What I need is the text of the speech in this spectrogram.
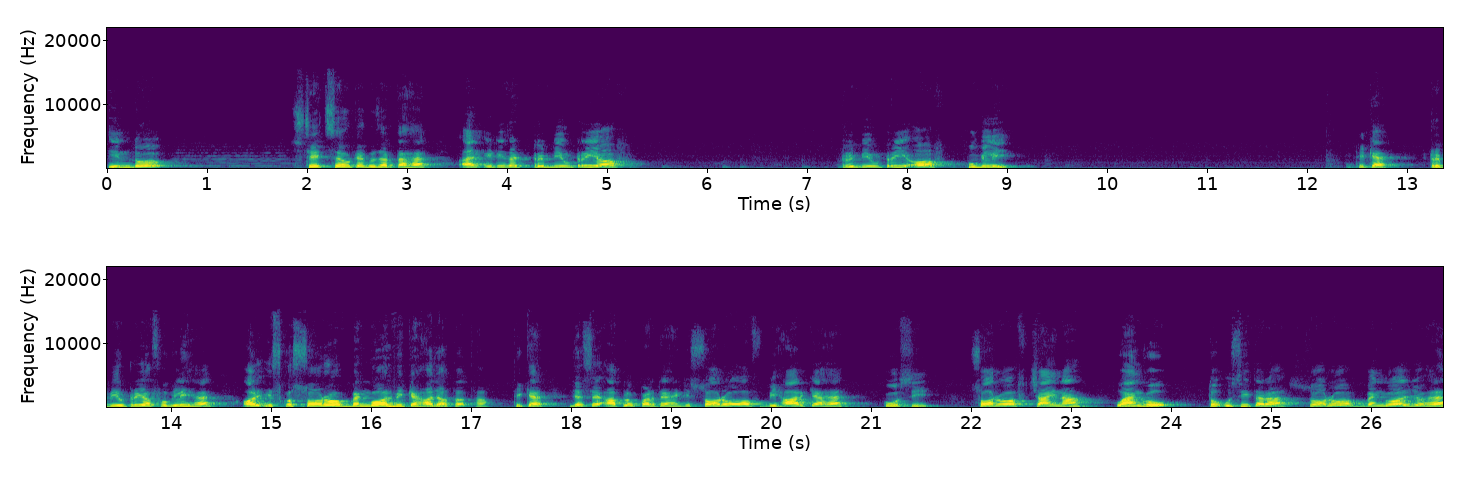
इन दो स्टेट से होकर गुजरता है and it is a tributary of tributary of Hooghly. ठीक है? ट्रिब्यूटरी ऑफ़ हुगली है और इसको सौरो ऑफ़ बंगाल भी कहा जाता था, ठीक है? जैसे आप लोग पढ़ते हैं कि सौरो ऑफ़ बिहार क्या है? Kosi. Sorrow of China Hwang Ho तो उसी तरह सौरो ऑफ़ बंगाल जो है,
